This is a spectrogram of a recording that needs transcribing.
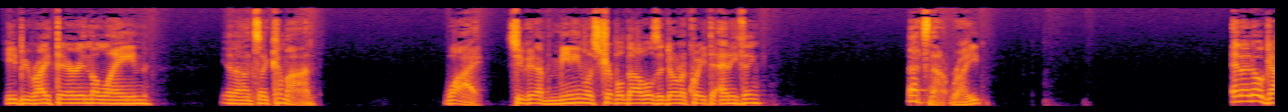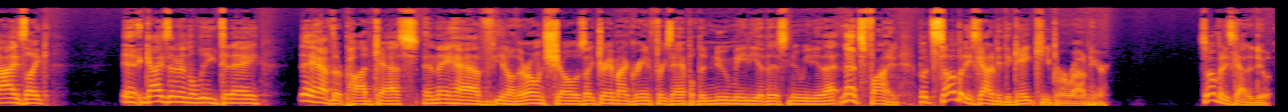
He'd be right there in the lane. You know, it's like, come on. Why? So you can have meaningless triple doubles that don't equate to anything? That's not right. And I know guys like eh, guys that are in the league today, they have their podcasts and they have, you know, their own shows like Draymond Green, for example, the new media this, new media that, and that's fine. But somebody's got to be the gatekeeper around here. Somebody's got to do it.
